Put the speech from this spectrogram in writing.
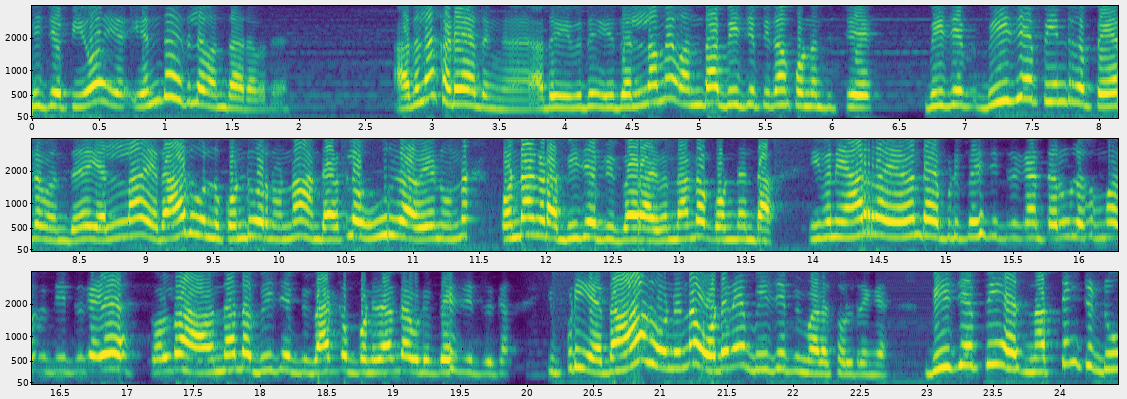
பிஜேபியோ எந்த இதுல வந்தாரு அவரு? அதெல்லாம் கிடையாதுங்க. அது இது இது எல்லாமே வந்தா பிஜேபி தான் கொண்டு வந்துச்சு. பிஜேபி பிஜேபின்ற பேரை வந்து எல்லாம் ஏதாவது ஒண்ணு கொண்டு வரணும்னா அந்த இடத்துல ஊருகா வேணும்னா கொண்டாங்கடா பிஜேபி பேரா இவன் தாண்டா கொண்டு வந்தா. இவன் யாரா இவன்டா இப்படி பேசிட்டு இருக்கான்? தெருவுல சும்மா சுத்திட்டு இருக்க. ஏ சொல்றான் அவன் தாண்டா பிஜேபி பேக்கப் பண்ணி தாண்டா இப்படி பேசிட்டு இருக்கான். இப்படி ஏதாவது ஒண்ணுன்னா உடனே பிஜேபி மேல சொல்றீங்க. BJP has nothing to do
